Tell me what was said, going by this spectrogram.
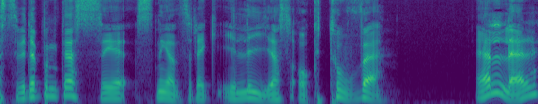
svd.se snedstreck Elias och Tove. Eller,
